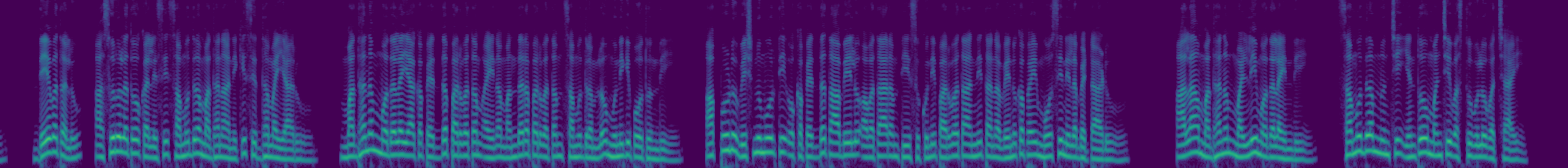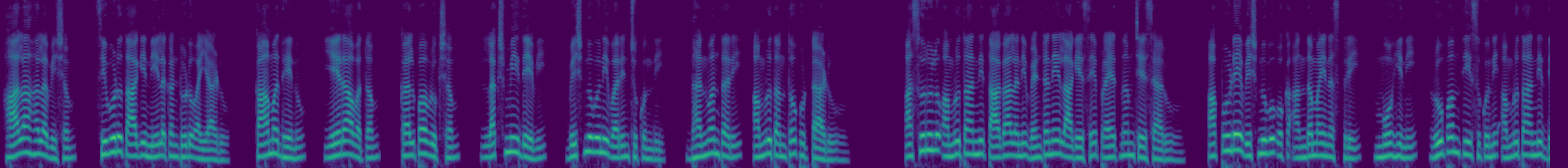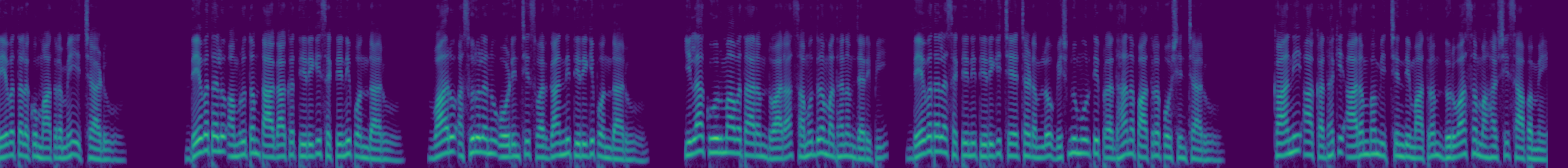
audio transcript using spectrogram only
దేవతలు అసురులతో కలిసి సముద్ర మథనానికి సిద్ధమయ్యారు. మథనం మొదలయ్యాక పెద్ద పర్వతం అయిన మందరపర్వతం సముద్రంలో మునిగిపోతుంది. అప్పుడు విష్ణుమూర్తి ఒక పెద్ద తాబేలు అవతారం తీసుకుని పర్వతాన్ని తన వెనుకపై మోసి నిలబెట్టాడు. అలా మథనం మళ్ళీ మొదలైంది. సముద్రం నుంచి ఎంతో మంచి వస్తువులు వచ్చాయి. హాలాహల విషం శివుడు తాగి నీలకంఠుడు అయ్యాడు. కామధేను ఏరావతం కల్పవృక్షం లక్ష్మీదేవి విష్ణువుని వరించుకుంది. ధన్వంతరి అమృతంతో పుట్టాడు. అసురులు అమృతాన్ని తాగాలని వెంటనే లాగేసే ప్రయత్నం చేశారు. అప్పుడే విష్ణువు ఒక అందమైన స్త్రీ మోహిని రూపం తీసుకుని అమృతాన్ని దేవతలకు మాత్రమే ఇచ్చాడు. దేవతలు అమృతం తాగాక తిరిగి శక్తిని పొందారు. వారు అసురులను ఓడించి స్వర్గాన్ని తిరిగి పొందారు. ఇలా కూర్మావతారం ద్వారా సముద్రమథనం జరిపి దేవతల శక్తిని తిరిగి చేర్చడంలో విష్ణుమూర్తి ప్రధాన పాత్ర పోషించారు. కాని ఆ కథకి ఆరంభం ఇచ్చింది మాత్రం దుర్వాస మహర్షి శాపమే.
